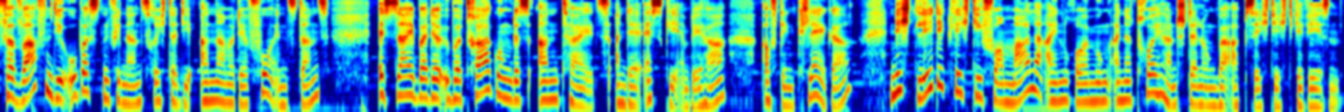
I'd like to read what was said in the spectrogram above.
verwarfen die obersten Finanzrichter die Annahme der Vorinstanz, es sei bei der Übertragung des Anteils an der SGMBH auf den Kläger nicht lediglich die formale Einräumung einer Treuhandstellung beabsichtigt gewesen?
